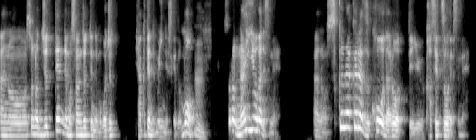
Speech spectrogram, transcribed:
あのその10点でも30点でも50、100点でもいいんですけども、うん、その内容がですねあの少なからずこうだろうっていう仮説をですね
